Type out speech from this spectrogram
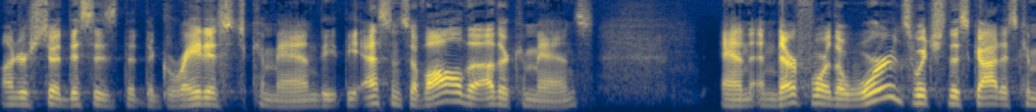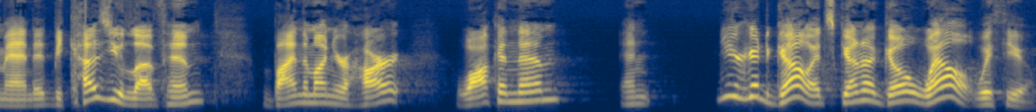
understood this is the, the greatest command, the, the essence of all the other commands. And, and therefore, the words which this God has commanded, because you love him, bind them on your heart, walk in them, and you're good to go. It's going to go well with you.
